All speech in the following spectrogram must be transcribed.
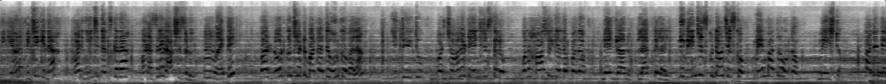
నీకేమైనా పిచ్చి కింద గురించి తెలుసు కదా? వాడు అసలే రాక్షసుడు. అయితే వాడు నోటుకొచ్చినట్టు మాట్లాడితే ఊరుకోవాలా? ఇంటూ ఇటు వాడు చాలా డేంజరస్ ఫెలో మన హాస్టల్కి వెళ్దాం పదా. నేను రాను ల్యాబ్కి వెళ్ళాలి. నువ్వేం చేసుకుంటావో చేసుకో. మేం మాత్రం ఉంటాం. మీ ఇష్టం. పదండి.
